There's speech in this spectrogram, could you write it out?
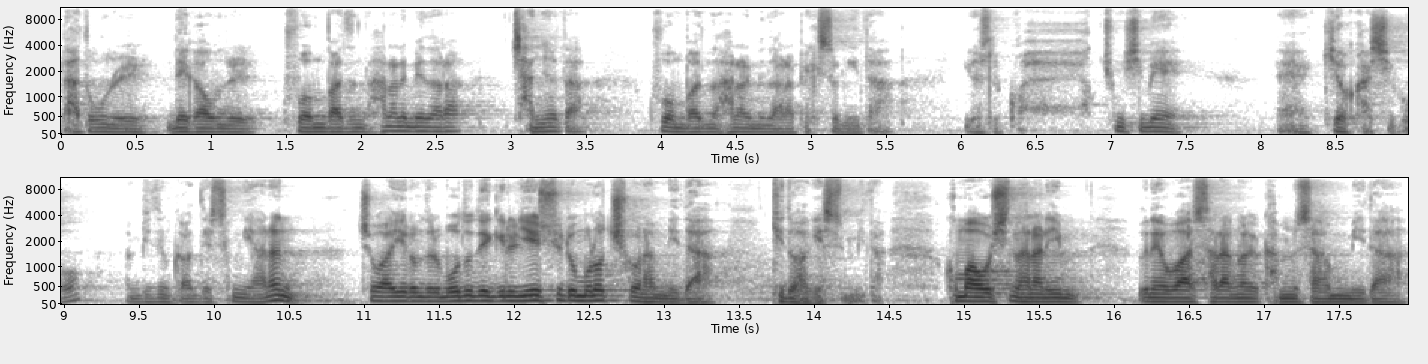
나도 오늘 내가 오늘 구원받은 하나님의 나라 자녀다. 구원받은 하나님의 나라 백성이다. 이것을 꼭 중심에 예, 기억하시고 믿음 가운데 승리하는 저와 여러분들 모두 되기를 예수 이름으로 축원합니다. 기도하겠습니다. 고마우신 하나님 은혜와 사랑을 감사합니다.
